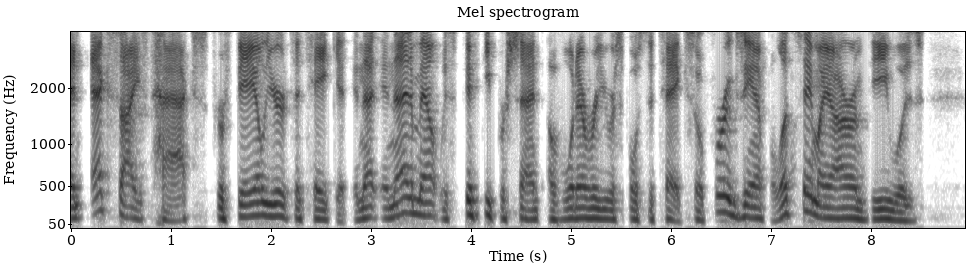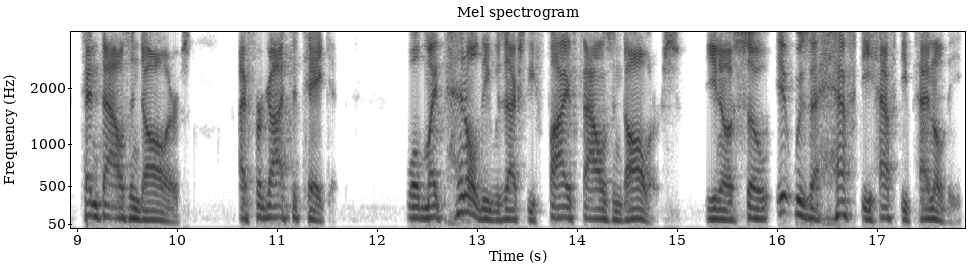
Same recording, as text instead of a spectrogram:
an excise tax for failure to take it, and that and that amount was 50% of whatever you were supposed to take. So, for example, let's say my RMD was ten thousand dollars, I forgot to take it. Well, my penalty was actually five thousand dollars. You know, so it was a hefty, hefty penalty.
